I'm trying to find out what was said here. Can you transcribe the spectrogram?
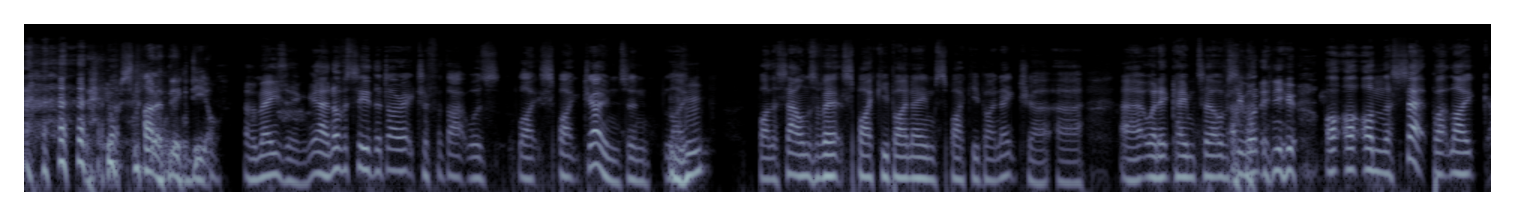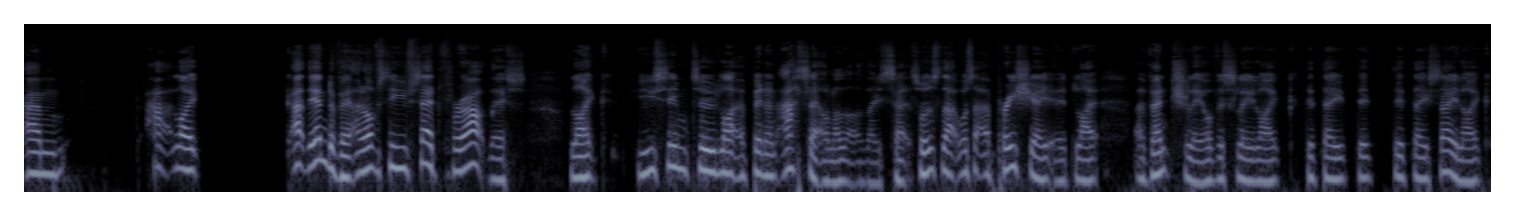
It was not a big deal. Amazing. Yeah, and obviously the director for that was like Spike Jonze, and like Mhm. by the sounds of it, Spiky by name, Spiky by nature. Uh, uh, when it came to obviously wanting you on the set, but like, um, how, like at the end of it, and obviously you've said throughout this, like you seem to like have been an asset on a lot of those sets. Was that was that appreciated? Like eventually, obviously, like did they did did they say like,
